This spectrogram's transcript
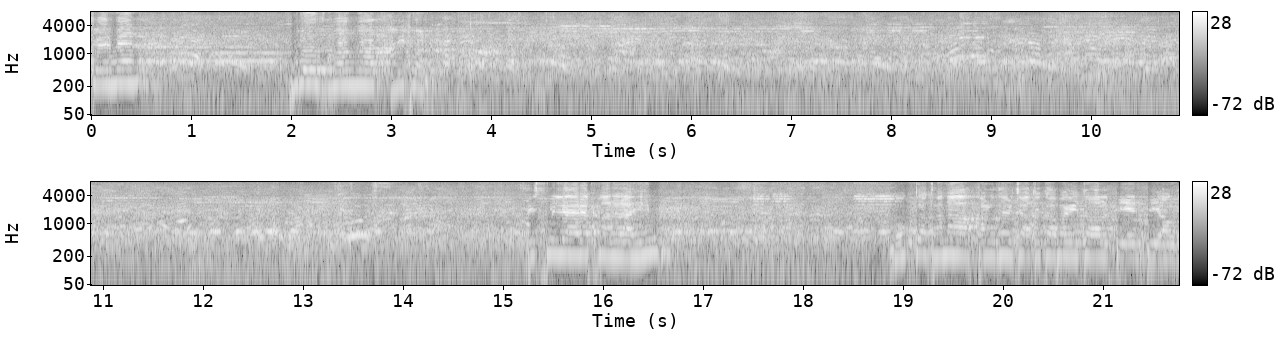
চেয়ারম্যান ফিরোজ মোহাম্মদ লিটন। বিসমিল্লাহ রহমান রাহিম। মুক্তা থানা বাংলাদেশ জাতীয়তাবাদী দল বিএনপি অঙ্গ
